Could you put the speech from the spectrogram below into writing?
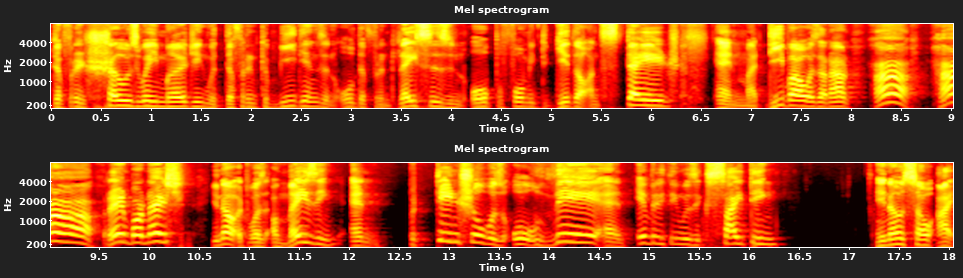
different shows were emerging with different comedians and all different races and all performing together on stage. And Madiba was around, ha, ha, Rainbow Nation. You know, it was amazing and potential was all there and everything was exciting. You know, so I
